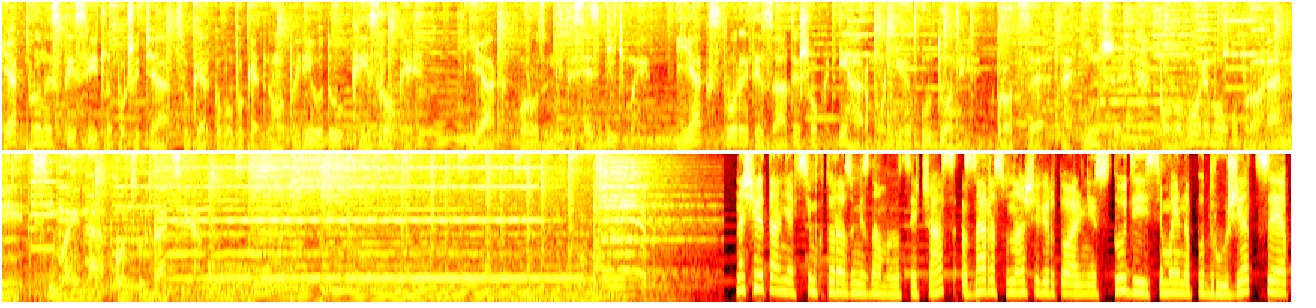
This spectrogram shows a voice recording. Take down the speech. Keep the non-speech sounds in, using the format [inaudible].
Як пронести світле почуття цукерково-букетного періоду крізь роки? Як порозумітися з дітьми? Як створити затишок і гармонію у домі? Про це та інше поговоримо у програмі Сімейна консультація. Наші вітання всім, хто разом із нами у цей час. Зараз у нашій віртуальній студії сімейне подружжя. Це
